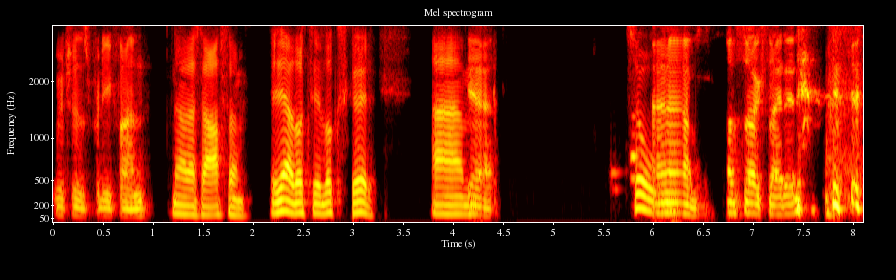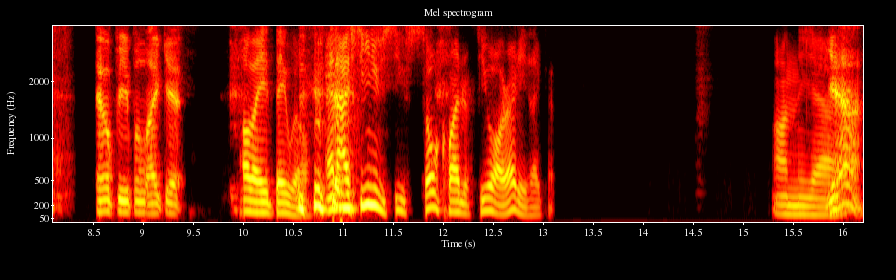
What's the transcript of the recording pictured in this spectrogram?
which was pretty fun No, that's awesome. Yeah, it looks it looks good. Um yeah so i know i'm so excited i hope people like it oh they they will. And I've seen you you sold quite a few already, like on the uh yeah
